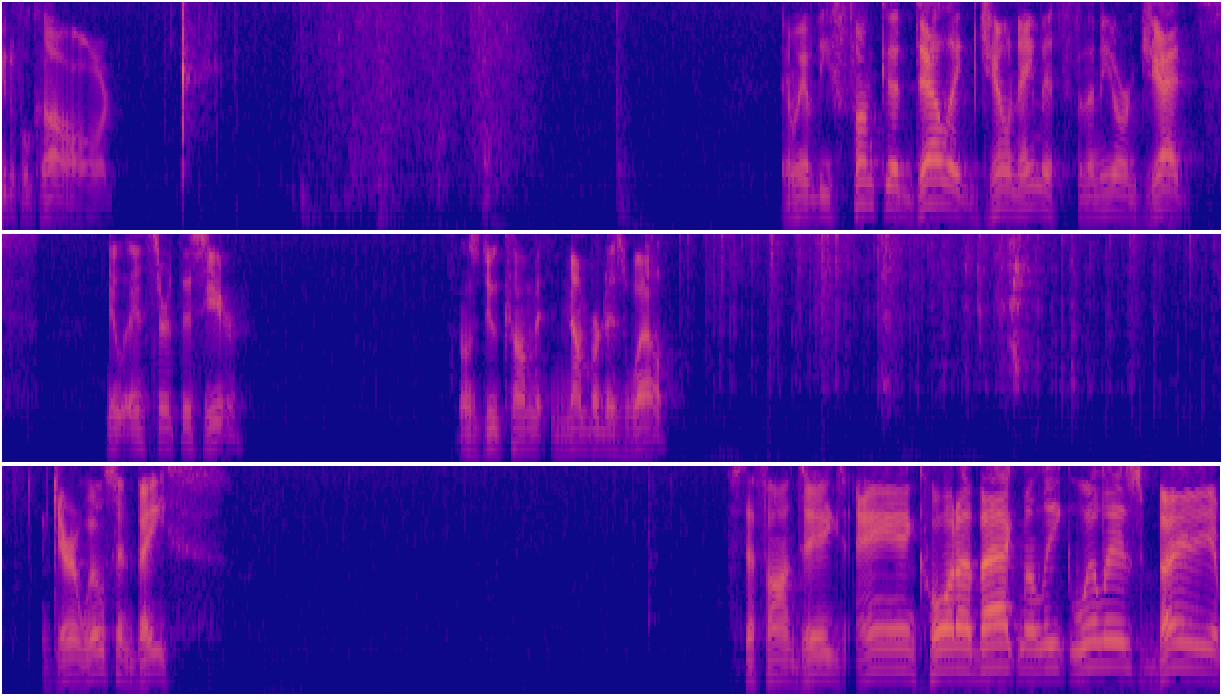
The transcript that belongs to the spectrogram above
Beautiful card. And we have the Funkadelic Joe Namath for the New York Jets. New insert this year. Those do come numbered as well. Garrett Wilson base. Stefon Diggs and quarterback Malik Willis. Bam.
